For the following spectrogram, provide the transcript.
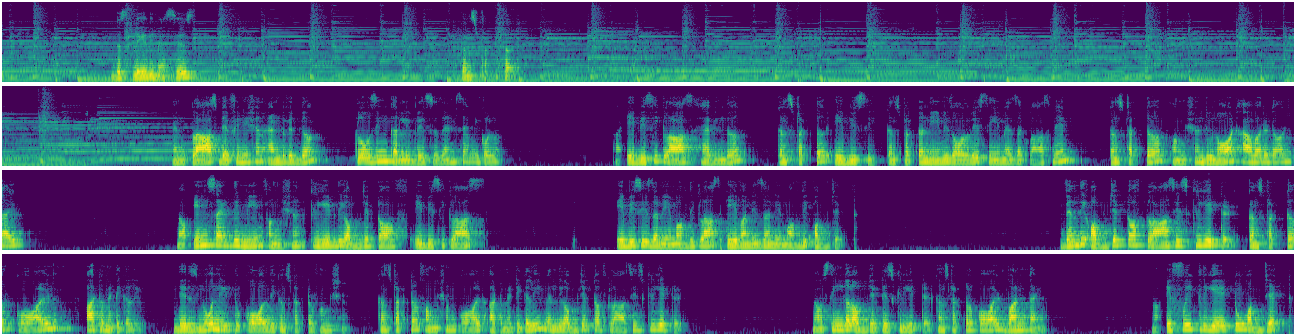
display the message constructor and class definition end with the closing curly braces and semicolon. Uh, ABC class having the constructor ABC. Constructor name is always same as the class name. Constructor function do not have a return type. Now inside the main function create the object of ABC class. ABC is the name of the class, A1 is the name of the object. When the object of class is created, constructor called automatically. There is no need to call the constructor function. Constructor function called automatically when the object of class is created. Now single object is created, constructor called one time. Now if we create two object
